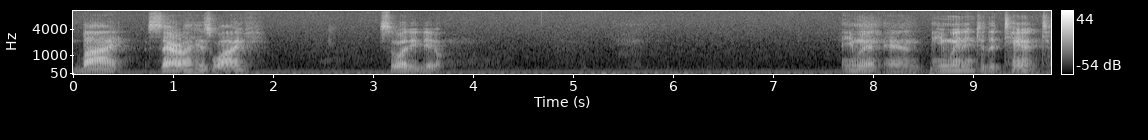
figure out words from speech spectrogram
by Sarah, his wife. So what did he do? He went and he went into the tent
